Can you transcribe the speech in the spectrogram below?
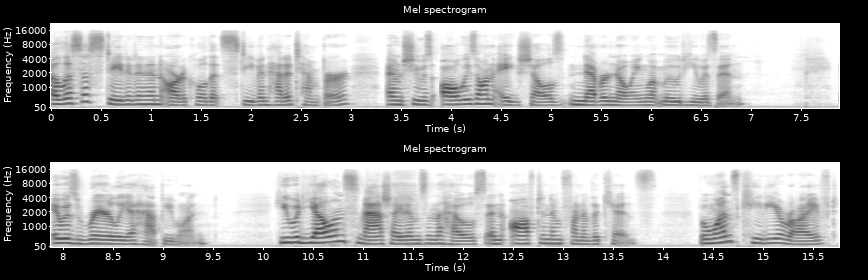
Alyssa stated in an article that Stephen had a temper and she was always on eggshells, never knowing what mood he was in. It was rarely a happy one. He would yell and smash items in the house and often in front of the kids. But once Katie arrived,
